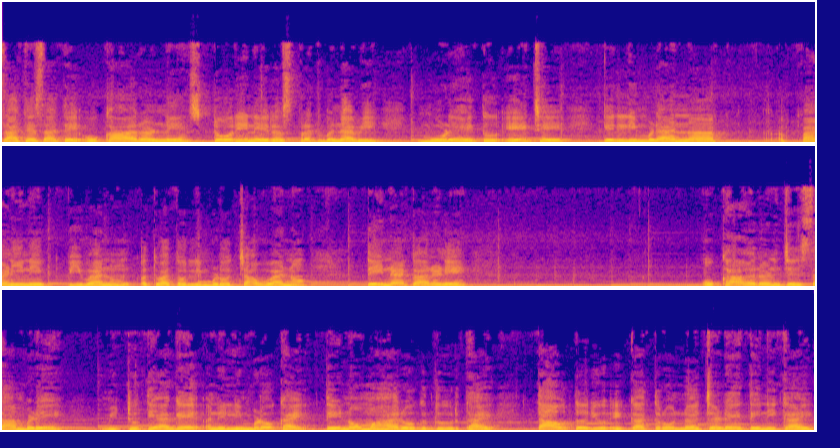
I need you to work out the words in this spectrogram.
સાથે સાથે ઓખાહરણને સ્ટોરીને રસપ્રદ બનાવી, મૂળ હેતુ એ છે કે લીમડાના પાણીને પીવાનું અથવા તો લીમડો ચાવવાનો, તેના કારણે ઓખાહરણ જે સાંભળે મીઠું ત્યાગે અને લીમડો ખાય, તેનો મહારોગ દૂર થાય. તાવ તર્યો એકાત્રો ન ચડે તેની કાંઈ.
